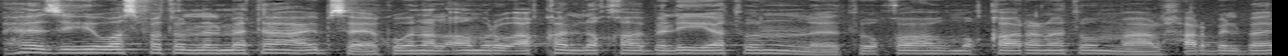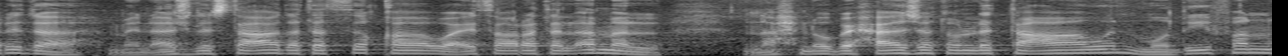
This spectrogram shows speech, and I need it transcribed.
هذه وصفة للمتاعب سيكون الأمر أقل قابلية لتوقعه مقارنة مع الحرب الباردة. من أجل استعادة الثقة وإثارة الأمل نحن بحاجة للتعاون مضيفا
